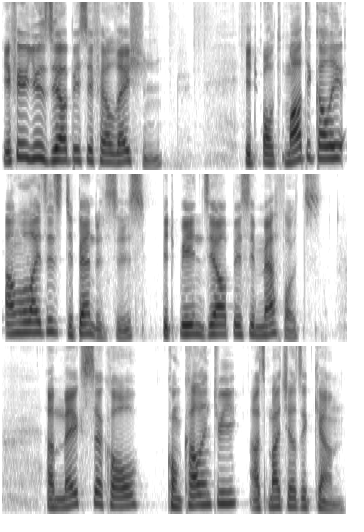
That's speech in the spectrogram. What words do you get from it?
If you use gRPC Federation, it automatically analyzes dependencies between gRPC methods and makes the call concurrently as much as it can.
